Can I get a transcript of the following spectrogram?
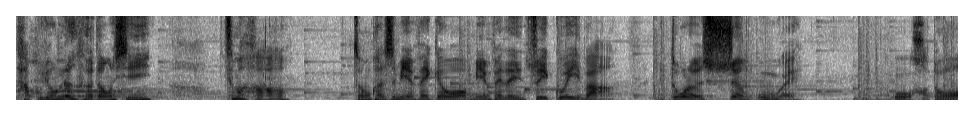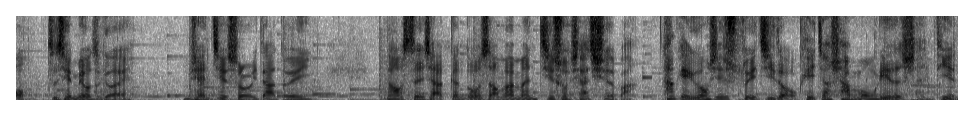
他不用任何东西，这么好，怎么可能是免费给我？免费的最贵吧？多了圣物哎，哦，好多哦，之前没有这个哎。我们现在解锁了一大堆，然后剩下更多是要慢慢解锁下去了吧？他给的东西是随机的，可以降下猛烈的闪电。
